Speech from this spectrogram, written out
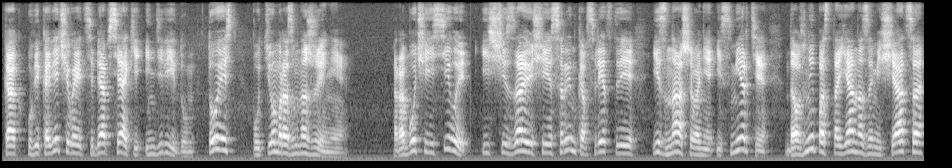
как увековечивает себя всякий индивидуум, то есть путем размножения. Рабочие силы, исчезающие с рынка вследствие изнашивания и смерти, должны постоянно замещаться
